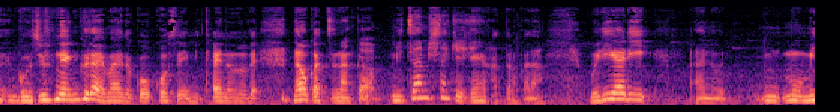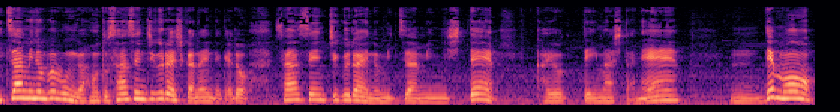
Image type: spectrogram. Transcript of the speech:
50年ぐらい前の高校生みたいなのでなおかつなんか三つ編みしなきゃいけなかったのかな無理やりあのもう三つ編みの部分がほんと3センチぐらいしかないんだけど3センチぐらいの三つ編みにして通っていましたね。うん、でも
